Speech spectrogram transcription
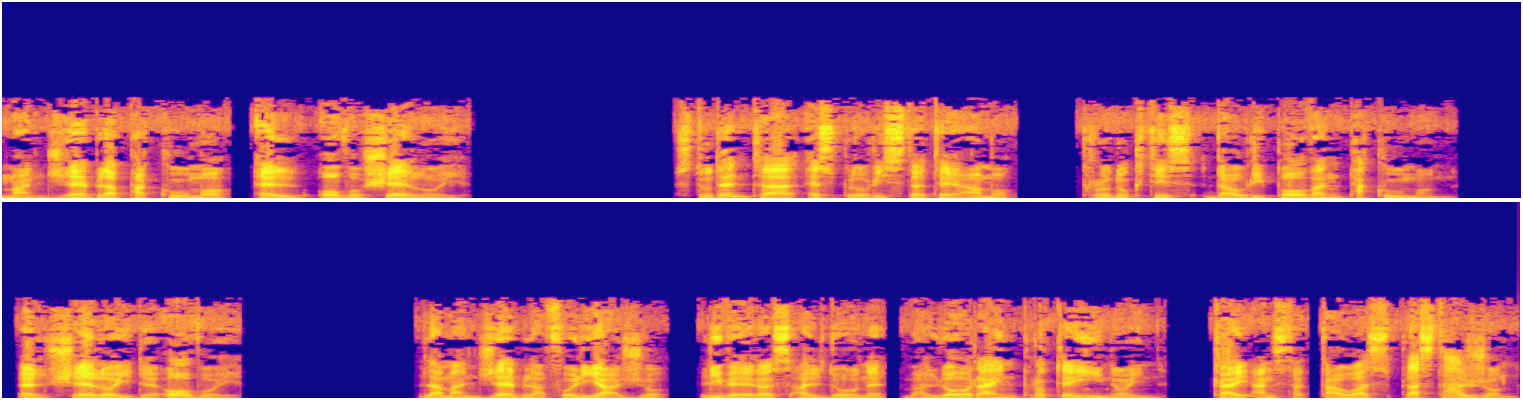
mangebla pacumo el ovosceloi. Studenta esplorista te amo productis dauripovan pacumon, el sceloi de ovoi. La mangebla foliaggio liveras aldone valorain proteinoin, cae anstatauas plastagion.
